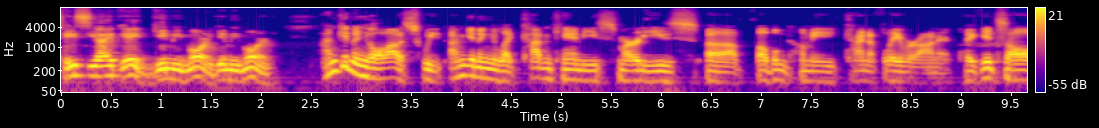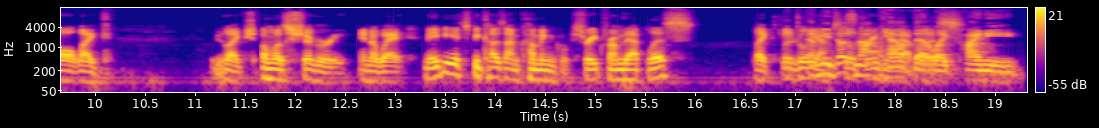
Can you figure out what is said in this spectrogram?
tasty IPA. Give me more. Give me more. I'm getting a lot of sweet. I'm getting like cotton candy, Smarties, uh, bubblegummy kind of flavor on it. Like it's all like like almost sugary in a way. Maybe it's because I'm coming straight from that bliss. Like literally, I mean, I'm it does still not have that, like bliss. piney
